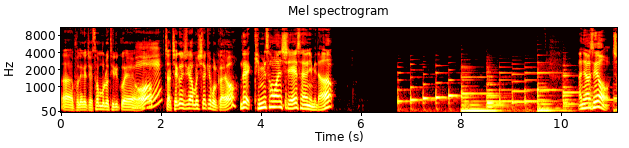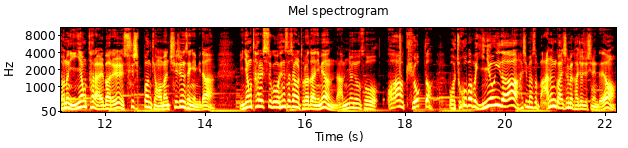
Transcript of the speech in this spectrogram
아, 분에게 제가 선물로 드릴 거예요. 네. 자, 재근 씨가 한번 시작해 볼까요? 네, 김성환 씨의 사연입니다. 안녕하세요. 저는 인형탈 알바를 수십 번 경험한 취준생입니다. 인형탈을 쓰고 행사장을 돌아다니면 남녀노소 와 귀엽다 와 저거 봐봐 인형이다 하시면서 많은 관심을 가져주시는데요.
